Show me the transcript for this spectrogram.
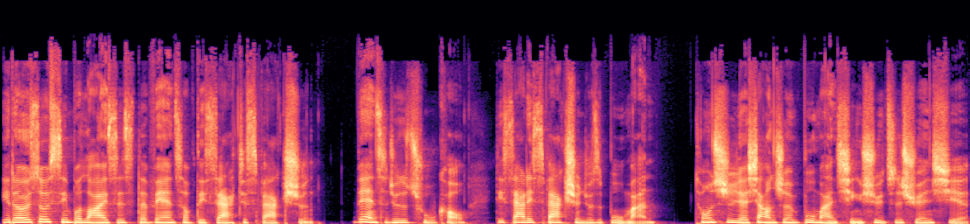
It also symbolizes the vents of dissatisfaction. Vents 就是出口，dissatisfaction 就是不满，同时也象征不满情绪之宣泄。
